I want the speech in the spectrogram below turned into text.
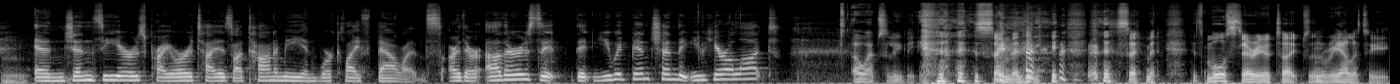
Mm. And Gen Zers prioritize autonomy and work life balance. Are there others that, that you would mention that you hear a lot? Oh, absolutely. so many, so many. It's more stereotypes than reality,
